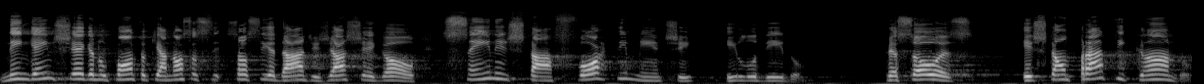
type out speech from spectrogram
Ninguém chega no ponto que a nossa sociedade já chegou sem estar fortemente iludido. Pessoas estão praticando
